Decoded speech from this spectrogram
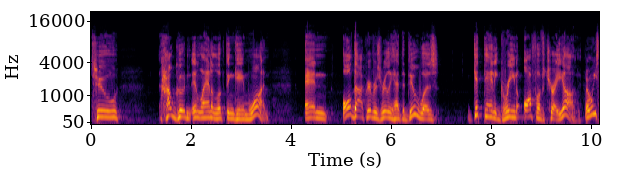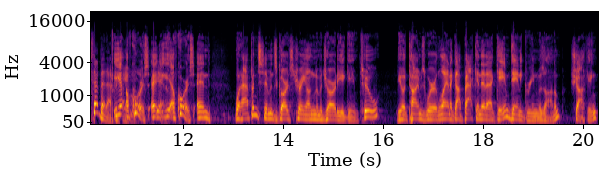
to how good Atlanta looked in game one. And all Doc Rivers really had to do was get Danny Green off of Trae Young. And we said that after Yeah, of course. Uh, Yeah. of course. And what happened? Simmons guards Trae Young the majority of game two. The other times where Atlanta got back into that game, Danny Green was on him. Shocking.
